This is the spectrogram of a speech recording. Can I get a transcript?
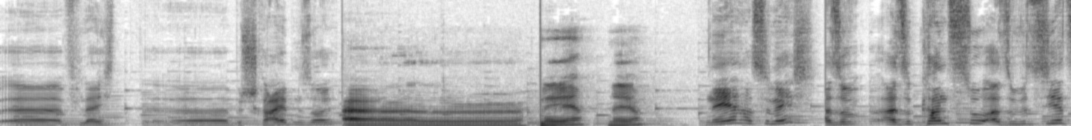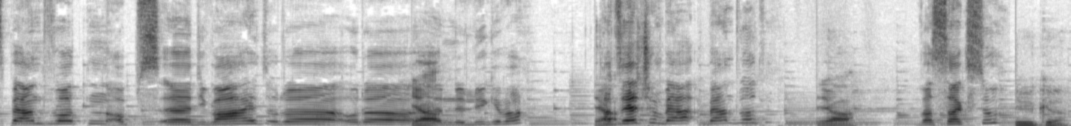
äh, vielleicht äh, beschreiben soll? Äh. Nee, nee. Nee, hast du nicht? Also, also kannst du, also willst du jetzt beantworten, ob es äh, die Wahrheit oder, oder Ja. eine Lüge war? Ja. Kannst du jetzt schon bea beantworten? Ja. Was sagst du? Lüge.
